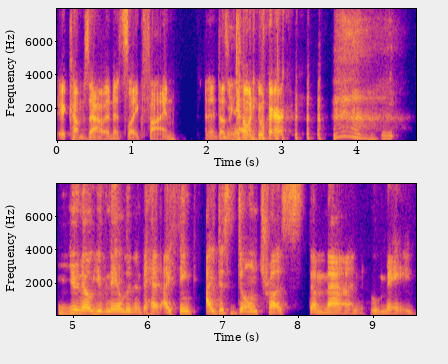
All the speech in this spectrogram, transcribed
it comes out and it's like fine, and it doesn't go anywhere. you know, you've nailed it in the head. I think I just don't trust the man who made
